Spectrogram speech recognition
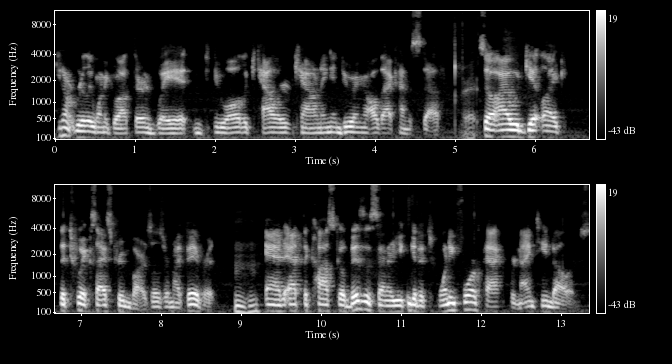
you don't really want to go out there and weigh it and do all the calorie counting and doing all that kind of stuff. Right. So I would get like the Twix ice cream bars. Those are my favorite. Mm-hmm. And at the Costco Business Center, you can get a 24 pack for $19.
